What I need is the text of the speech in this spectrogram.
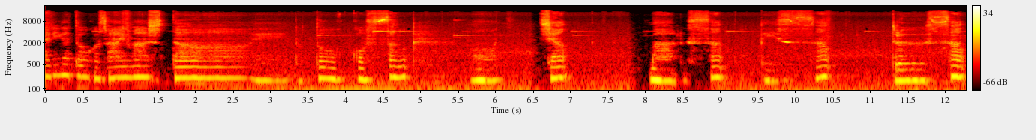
ありがとうございました。えっ、と、とうこさん、もーちゃん、まるさん、りさん、トゥルーさん。い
